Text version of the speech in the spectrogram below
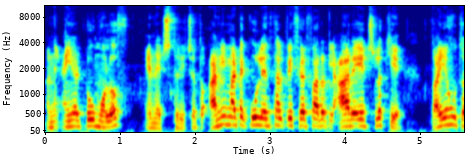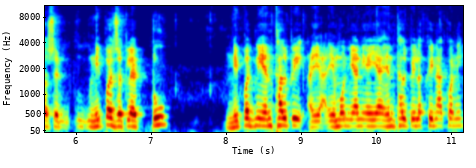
અને અહીંયા two mole of NH three છે. તો આની માટે કુલ એન્થાલ્પી ફેરફાર એટલે આર એચ લખીએ, તો અહીંયા શું થશે? નિપજ એટલે ટુ નિપજની એન્થાલ્પી, અહીંયા એમોનિયાની અહીંયા એન્થાલ્પી લખી નાખવાની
